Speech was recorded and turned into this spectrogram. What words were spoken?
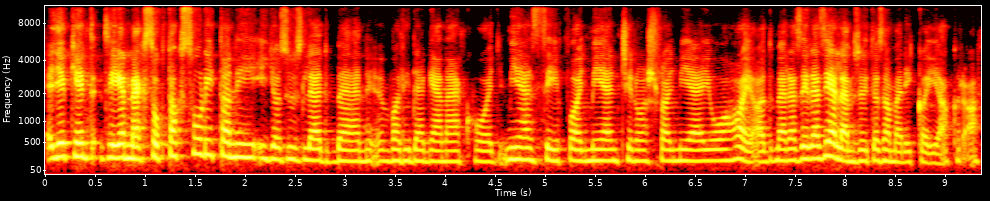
Egyébként téged meg szoktak szólítani így az üzletben validegenek, hogy milyen szép vagy, milyen csinos vagy, milyen jó a hajad, mert azért ez jellemző itt az amerikaiakra.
